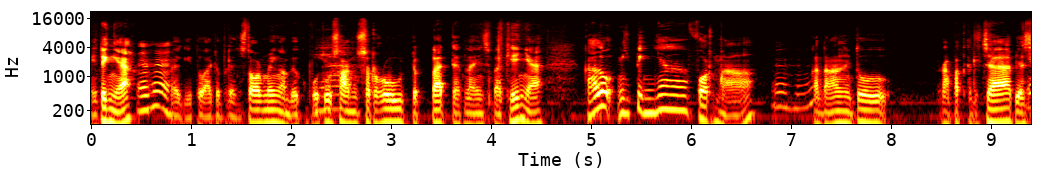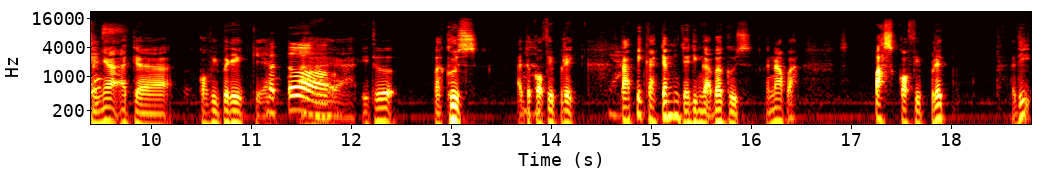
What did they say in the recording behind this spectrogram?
meeting ya. Mhm. Baik itu ada brainstorming, ambil keputusan, Ya. seru, debat dan lain sebagainya. Kalau meetingnya formal, Mhm. katakan itu rapat kerja, biasanya ada coffee break ya. Betul. Ah, ya, itu bagus, ada coffee break. Ya. Tapi kadang jadi nggak bagus. Kenapa? Pas coffee break, jadi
